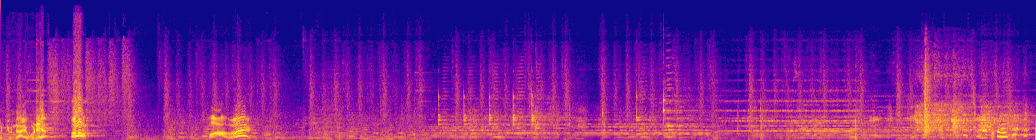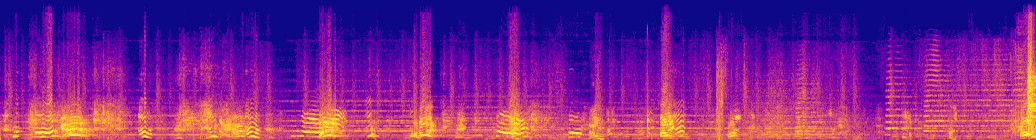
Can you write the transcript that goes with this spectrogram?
มันอยู่ไหนวะเนี่ยอะมาเฮ้ย แกอยู่ไหนฮะเฮ้ยมาเลยเฮ้ยอยู่ไหนเฮ้ยเฮ้ยเฮ้ยเฮ้ย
